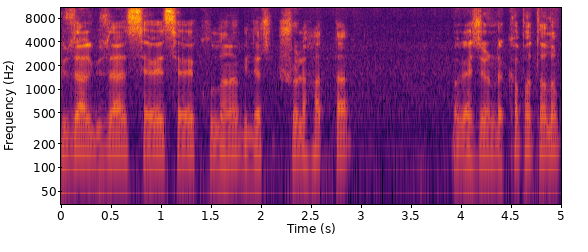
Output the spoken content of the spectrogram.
güzel güzel seve seve kullanabilir. Şöyle hatta bagajlarını da kapatalım.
